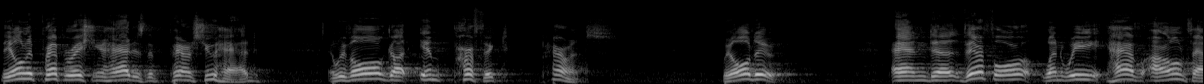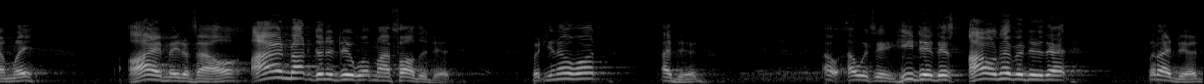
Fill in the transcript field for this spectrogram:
The only preparation you had is the parents you had, and we've all got imperfect parents. We all do. And uh, therefore, when we have our own family, I made a vow I'm not going to do what my father did. But you know what? I did. I, would say, He did this, I'll never do that. But I did.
